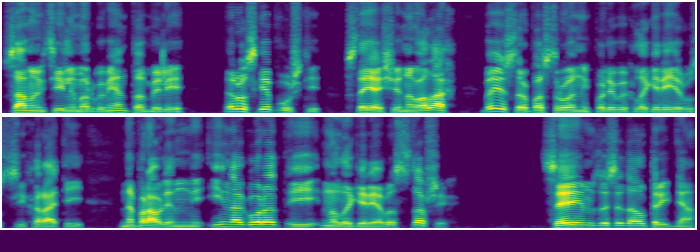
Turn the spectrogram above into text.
Самым сильным аргументом были русские пушки, стоящие на валах быстро построенных полевых лагерей русских ратей, направленные и на город, и на лагеря восставших. Сейм заседал три дня.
